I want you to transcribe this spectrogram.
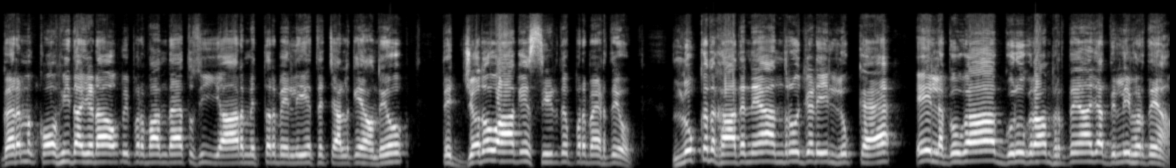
ਗਰਮ ਕੌਫੀ ਦਾ ਜਿਹੜਾ ਉਹ ਵੀ ਪ੍ਰਬੰਧ ਹੈ, ਤੁਸੀਂ ਯਾਰ ਮਿੱਤਰ ਬੇਲੀ ਇੱਥੇ ਚੱਲ ਕੇ ਆਉਂਦੇ ਹੋ। ਤੇ ਜਦੋਂ ਆ ਕੇ ਸੀਟ ਦੇ ਉੱਪਰ ਬੈਠਦੇ ਹੋ ਲੁੱਕ ਦਿਖਾ ਦਿੰਦੇ ਆ ਅੰਦਰੋਂ ਜਿਹੜੀ ਲੁੱਕ ਹੈ, ਇਹ ਲੱਗੂਗਾ ਗੁਰੂਗ੍ਰਾਮ ਫਿਰਦੇ ਆ ਜਾਂ ਦਿੱਲੀ ਫਿਰਦੇ ਆ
